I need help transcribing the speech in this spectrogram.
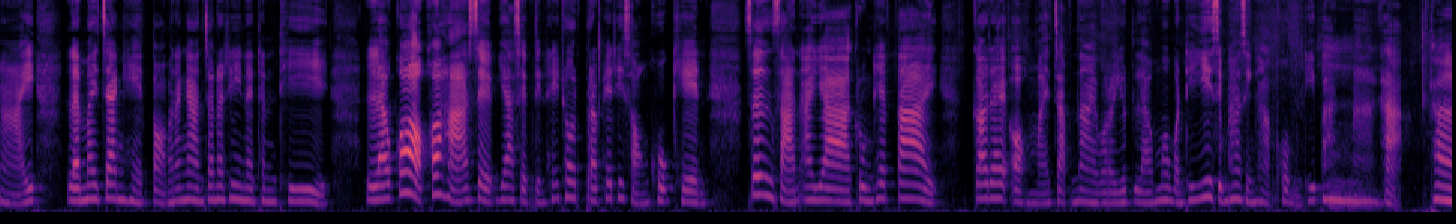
หาย และไม่แจ้งเหตุต่อพนักงานเจ้าหน้าที่ในทันที แล้วก็ข้อหาเสพยาเสพติดให้โทษประเภทที่2 โคเคน ซึ่งสารอาญากรุงเทพใต้ ก็ได้ออกหมายจับนายวรยุทธ์แล้วเมื่อวันที่ 25 สิงหาคมที่ผ่านมาค่ะ ค่ะ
